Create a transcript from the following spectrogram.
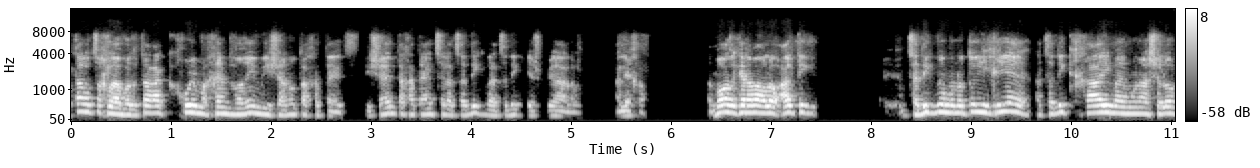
אתה לא צריך לעבוד, אתה רק קחו עמכם דברים וישענו תחת העץ. תישען תחת העץ של הצדיק והצדיק ישפיע עליו, עליך. אדמו"ר הזה כן אמר לו, אל ת... צדיק באמונתו יחיה, הצדיק חי עם האמונה שלו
